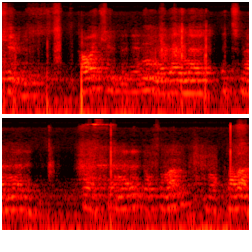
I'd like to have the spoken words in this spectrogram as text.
kirliliği. Hava kirliliğinin nedenleri, etmenleri, etmenlere dokunan noktalar,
